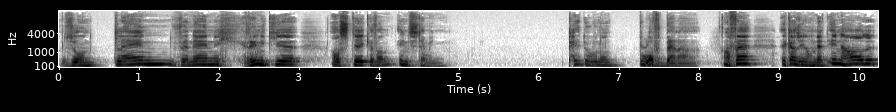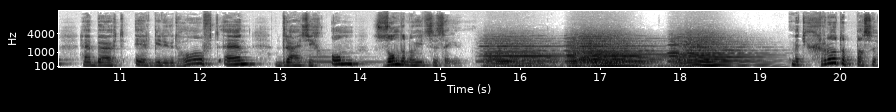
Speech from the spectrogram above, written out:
Zo'n klein, venijnig grinnikje als teken van instemming. Beethoven ontploft bijna. Enfin, hij kan zich nog net inhouden. Hij buigt eerbiedig het hoofd en draait zich om zonder nog iets te zeggen. Met grote passen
